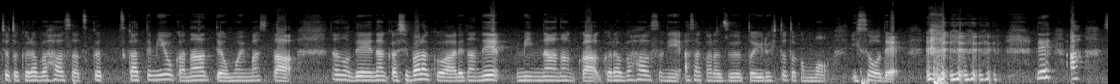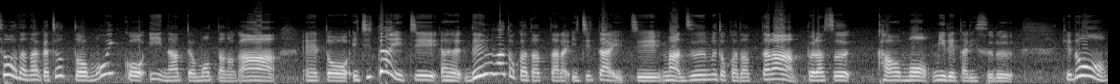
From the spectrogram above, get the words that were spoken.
ちょっとクラブハウスは使ってみようかなって思いました。なのでなんかしばらくはあれだね。みんななんかクラブハウスに朝からずっといる人とかもいそうでであそうだなんかちょっともう一個いいなって思ったのが、えーと、1対1電話とかだったら1対1まあズームとかだったらプラス顔も見れたりするけど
